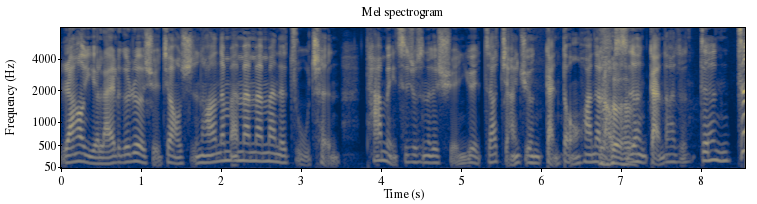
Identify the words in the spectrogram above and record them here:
然后也来了个热血教师，然后那慢慢慢慢的组成，他每次就是那个弦乐，只要讲一句很感动的话，那老师很感动，他就噔噔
